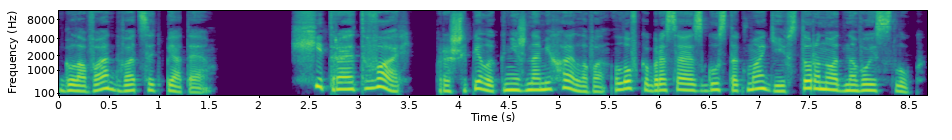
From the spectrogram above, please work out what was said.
Глава двадцать пятая. «Хитрая тварь!» – прошипела княжна Михайлова, ловко бросая сгусток магии в сторону одного из слуг.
